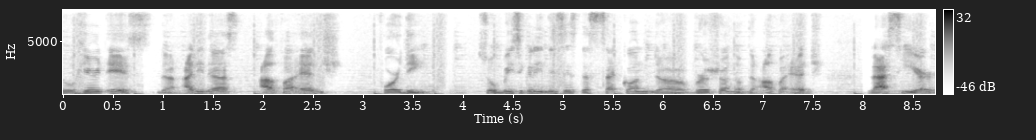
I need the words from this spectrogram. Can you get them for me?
So here it is, the Adidas Alpha Edge 4D. So basically this is the second uh, version of the Alpha Edge. Last year,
